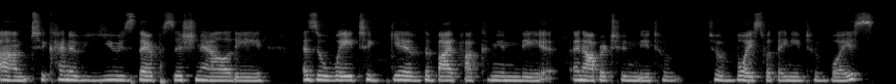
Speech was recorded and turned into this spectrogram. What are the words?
um, to kind of use their positionality as a way to give the BIPOC community an opportunity to, to voice what they need to voice.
